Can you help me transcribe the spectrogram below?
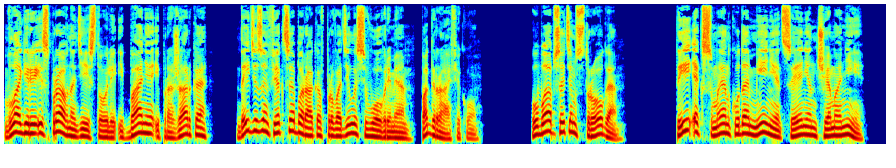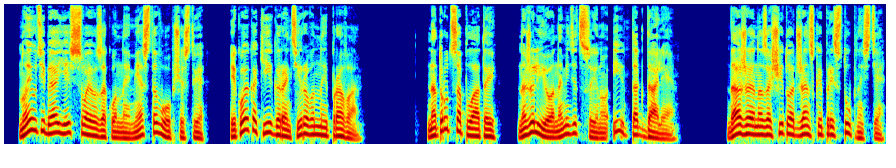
В лагере исправно действовали и баня, и прожарка, да и дезинфекция бараков проводилась вовремя, по графику. У баб с этим строго. Ты, эксмен, куда менее ценен, чем они, но и у тебя есть свое законное место в обществе и кое-какие гарантированные права. На труд с оплатой, на жилье, на медицину и так далее. Даже на защиту от женской преступности.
